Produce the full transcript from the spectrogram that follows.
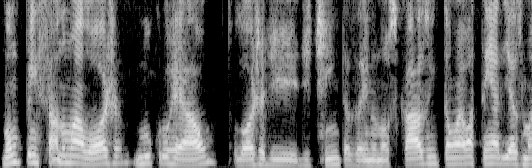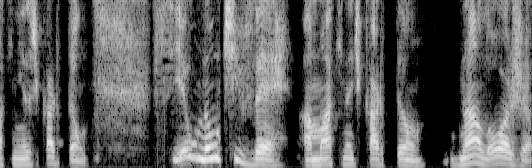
Vamos pensar numa loja, lucro real, loja de, de tintas aí no nosso caso, então ela tem ali as maquininhas de cartão. Se eu não tiver a máquina de cartão na loja,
